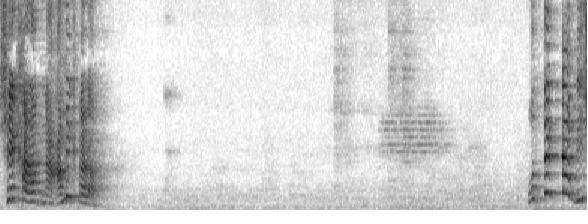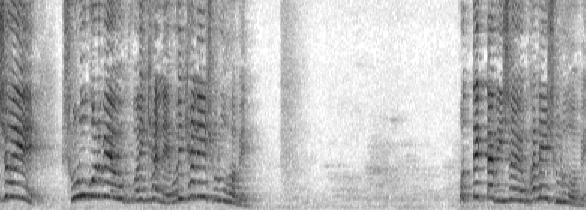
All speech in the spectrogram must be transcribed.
সে খারাপ না, আমি খারাপ। প্রত্যেকটা বিষয়ে শুরু করবে ওইখানে, ওইখানেই শুরু হবে। প্রত্যেকটা বিষয় ওখানেই শুরু হবে।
